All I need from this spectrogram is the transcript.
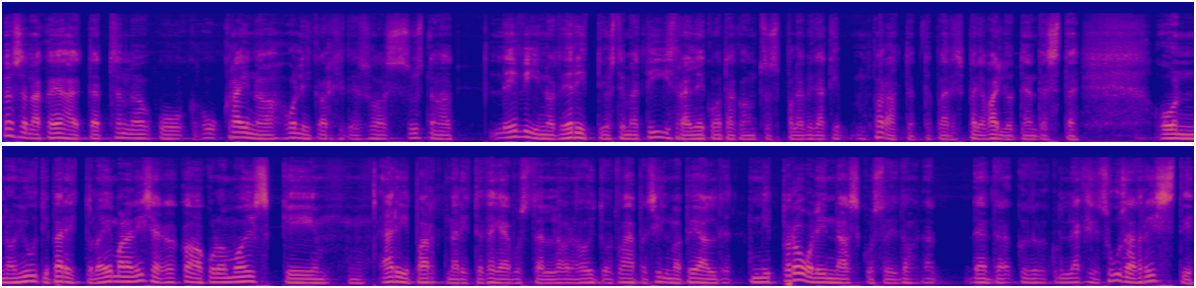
no ühesõnaga jah, et, et see on nagu Ukraina oligarhide suhtes üsna levinud, eriti just nimelt Iisraeli kodakondsus, pole midagi parata, et päris palju paljud nendest on, on juudi päritolu, ei ma olen ise ka, ka Kolomoiski äripartnerite tegevustel hoidnud vahepeal silma peal Dnipro linnas, kus olid noh, nende, läksid suusad risti,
